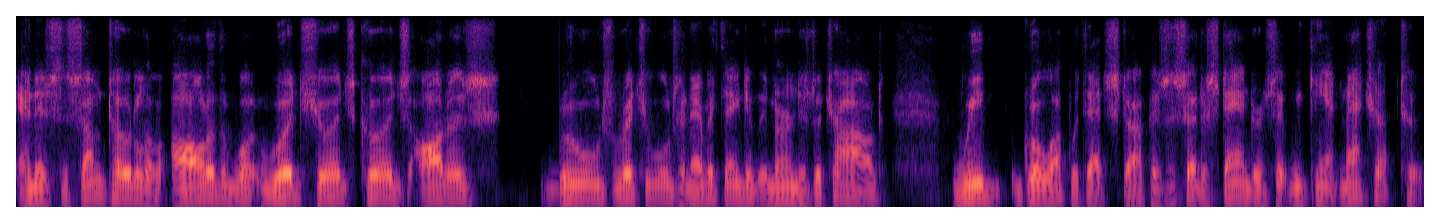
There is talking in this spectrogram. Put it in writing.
And it's the sum total of all of the wo- would, shoulds, coulds, oughtas, rules, rituals, and everything that we learned as a child. We grow up with that stuff as a set of standards that we can't match up to.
